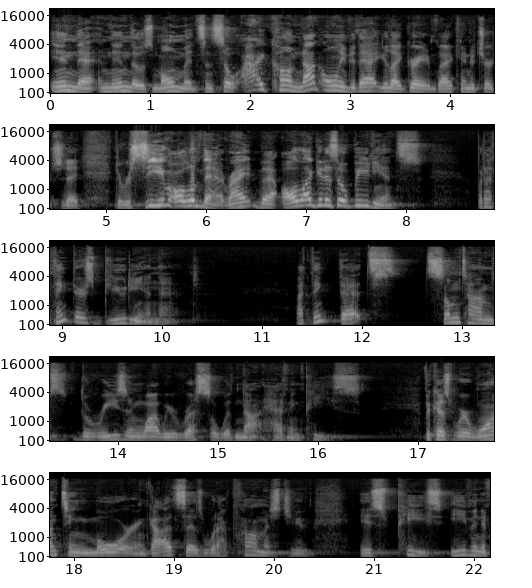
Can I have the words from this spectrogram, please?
in that and in those moments. And so I come not only to that, you're like, great, I'm glad I came to church today to receive all of that, right? That all I get is obedience. But I think there's beauty in that. I think that's sometimes the reason why we wrestle with not having peace because we're wanting more. And God says, What I promised you is peace, even if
